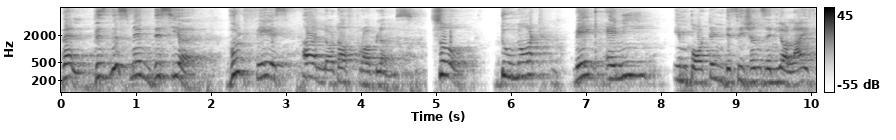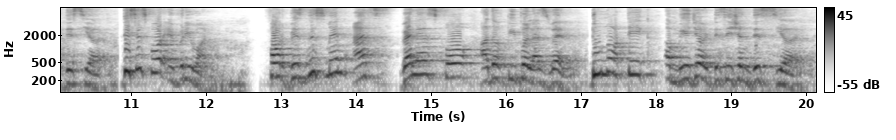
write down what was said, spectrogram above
Well, businessmen this year would face a lot of problems. So do not make any important decisions in your life this year. This is for everyone for businessmen as well as for other people as well. Do not take a major decision this year.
